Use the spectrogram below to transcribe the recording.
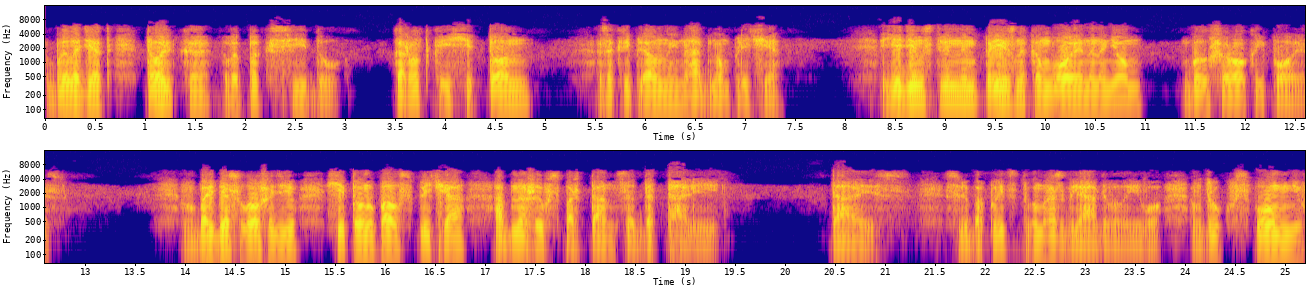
был одет только в эпоксиду, короткий хитон, закрепленный на одном плече. Единственным признаком воина на нем был широкий пояс. В борьбе с лошадью хитон упал с плеча, обнажив спартанца до талии. Таис с любопытством разглядывала его, вдруг вспомнив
